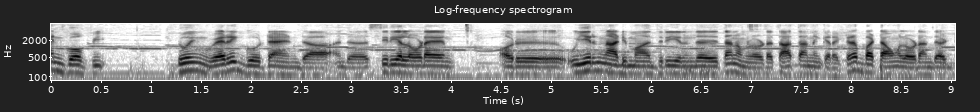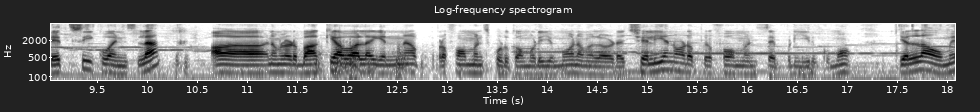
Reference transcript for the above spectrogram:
and Gopi. Doing very good and அந்த சீரியலோட ஒரு உயிர் நாடி மாதிரி இருந்தது தான் நம்மளோட தாத்தான கேரக்டர். பட் அவங்களோட அந்த டெத் சீக்வன்ஸில் நம்மளோட பாக்கியாவால் என்ன பர்ஃபார்மன்ஸ் கொடுக்க முடியுமோ நம்மளோட செலியனோட பெர்ஃபார்மன்ஸ் எப்படி இருக்குமோ எல்லாவுமே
